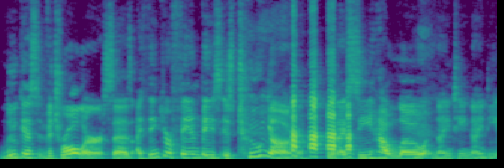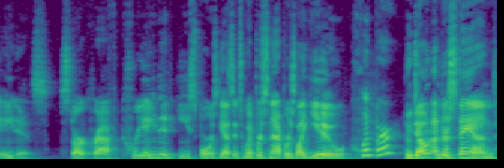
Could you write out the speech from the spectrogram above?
Lucas Vitroller says, I think your fan base is too young when I see how low 1998 is. StarCraft created esports. Yes, it's whippersnappers like you Whipper. who don't understand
